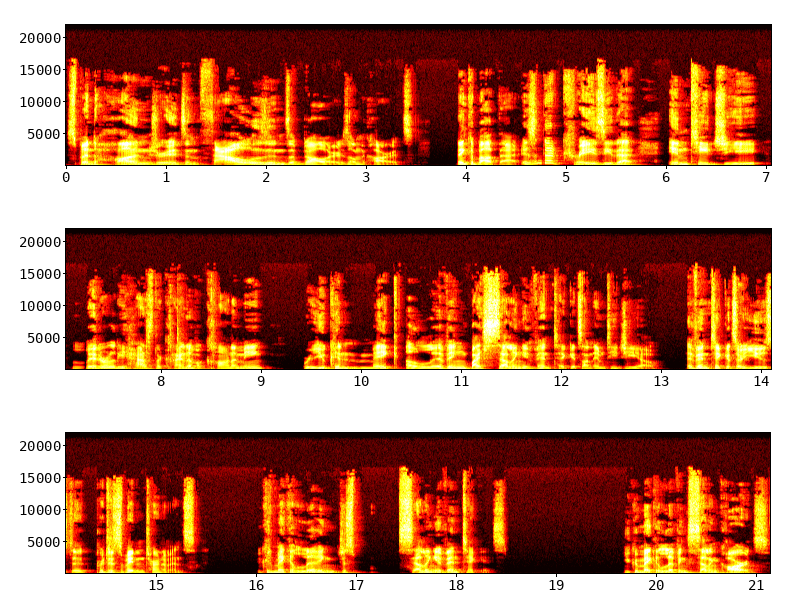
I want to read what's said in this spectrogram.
spend hundreds and thousands of dollars on the cards. Think about that. Isn't that crazy that MTG literally has the kind of economy where you can make a living by selling event tickets on MTGO? event tickets are used to participate in tournaments. You can make a living just selling event tickets. You can make a living selling cards.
